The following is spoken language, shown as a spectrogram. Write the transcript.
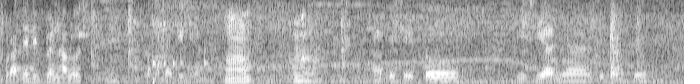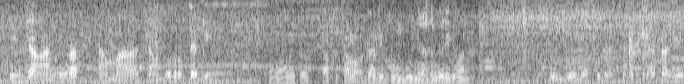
Uratnya di blend halus. Ini sama dagingnya. hmm. Habis itu isiannya dikasih cincangan urat sama campur daging. oh gitu. Tapi kalau dari bumbunya sendiri gimana Bumbunya sudah cukup berasa sih.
